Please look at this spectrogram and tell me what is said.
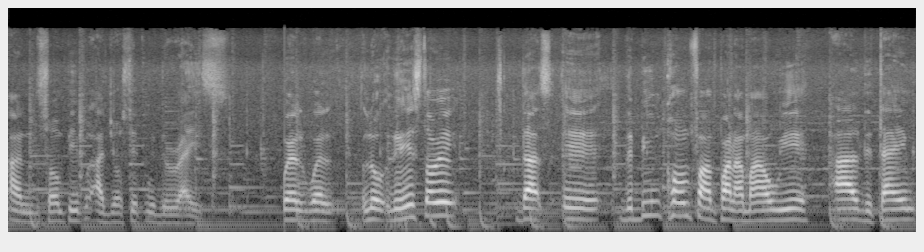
and some people adjust it with the rice. Well, well, look, the history that's uh, the bean come from Panama way all the time.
